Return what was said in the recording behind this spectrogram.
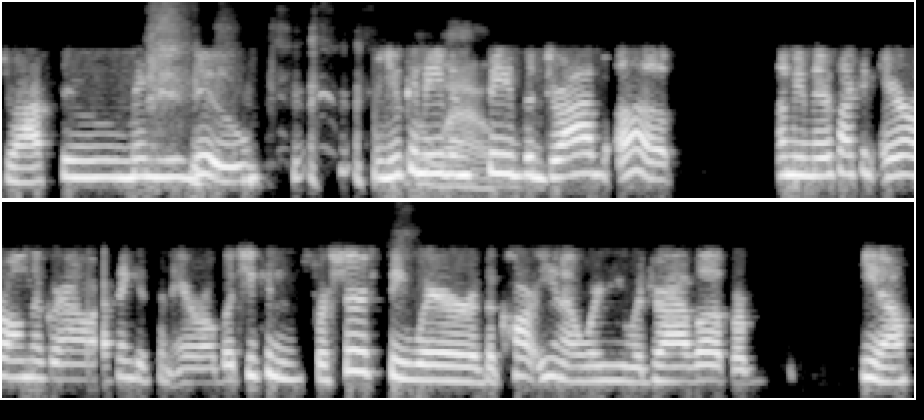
drive-through menus do. you can Oh, even wow. see the drive up. I mean, there's like an arrow on the ground. I think it's an arrow, but you can for sure see where the car, you know, where you would drive up or, you know,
